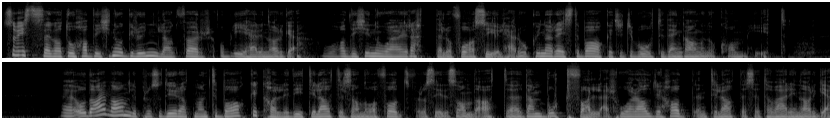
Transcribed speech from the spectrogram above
så viste det seg at hun hadde ikke noe grunnlag for å bli her i Norge. Hun hadde ikke noe rett til å få asyl her. Hun kunne reise tilbake til Djibouti den gangen hun kom hit. Eh, og da er vanlig prosedyre at man tilbakekaller de tillatelsene hun har fått, for å si det sånn, da, at eh, de bortfaller. Hun har aldri hatt en tillatelse til å være i Norge.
